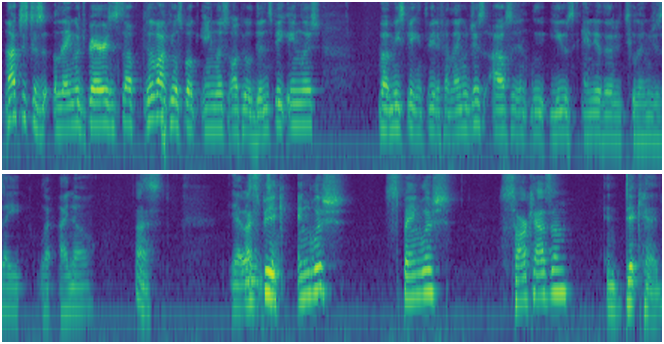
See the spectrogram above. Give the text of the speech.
Not just because language barriers and stuff. A lot of people spoke English. A lot of people didn't speak English. But me speaking three different languages, I also didn't use any of the other two languages I I know. Nice. Yeah, I speak English, Spanglish, sarcasm, and dickhead.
